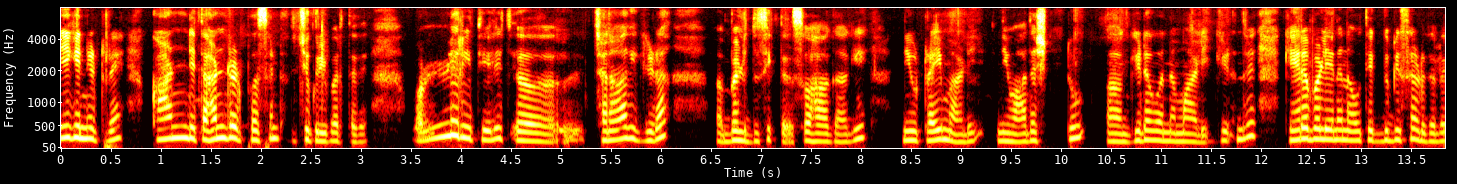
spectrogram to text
ಹೀಗೆ ನೆಟ್ರೆ ಖಂಡಿತ ಹಂಡ್ರೆಡ್ ಪರ್ಸೆಂಟ್ ಅದು ಚಿಗುರಿ ಬರ್ತದೆ. ಒಳ್ಳೆ ರೀತಿಯಲ್ಲಿ ಚೆನ್ನಾಗಿ ಗಿಡ ಬೆಳೆದು ಸಿಗ್ತದೆ. ಸೊ ಹಾಗಾಗಿ ನೀವು ಟ್ರೈ ಮಾಡಿ, ನೀವು ಆದಷ್ಟು ಗಿಡವನ್ನು ಮಾಡಿ. ಗಿ, ಅಂದರೆ ಕೇರಬಳ್ಳಿಯನ್ನು ನಾವು ತೆಗೆದು ಬಿಸಾಡೋದಲ್ಲ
